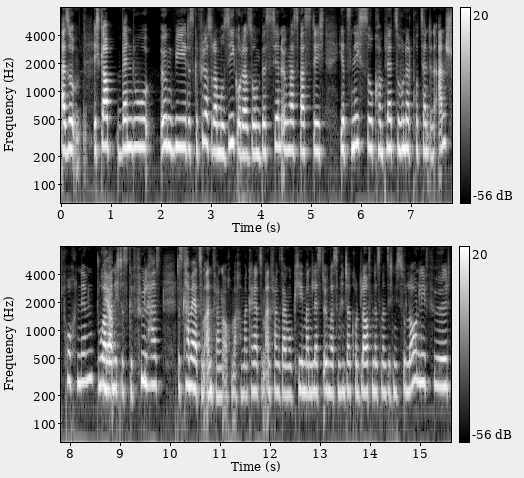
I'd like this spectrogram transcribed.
Also ich glaube, wenn du irgendwie das Gefühl hast oder Musik oder so ein bisschen, irgendwas, was dich jetzt nicht so komplett zu 100% in Anspruch nimmt, du ja. aber nicht das Gefühl hast, das kann man ja zum Anfang auch machen. Man kann ja zum Anfang sagen, okay, man lässt irgendwas im Hintergrund laufen, dass man sich nicht so lonely fühlt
